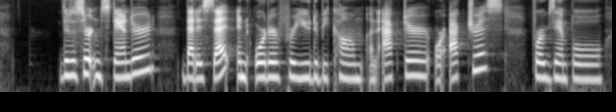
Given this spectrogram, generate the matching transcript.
there's a certain standard that is set in order for you to become an actor or actress. For example,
